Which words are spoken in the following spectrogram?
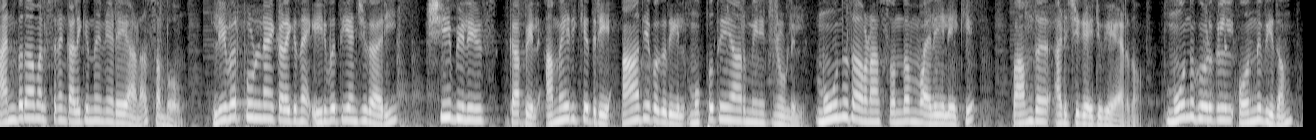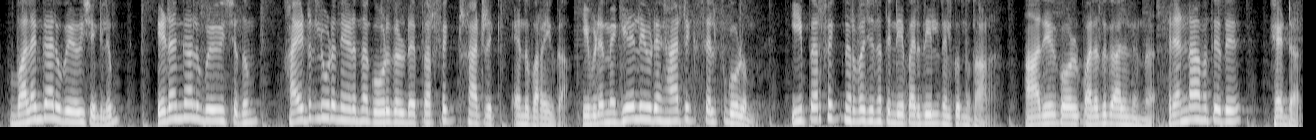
അൻപതാം മത്സരം കളിക്കുന്നതിനിടെയാണ് സംഭവം. ലിവർപൂളിനായി കളിക്കുന്ന ഇരുപത്തിയഞ്ചുകാരി ഷീ ബിലീവ്സ് കപ്പിൽ അമേരിക്കെതിരെ ആദ്യ പകുതിയിൽ മുപ്പത്തിയാറ് മിനിറ്റിനുള്ളിൽ മൂന്ന് തവണ സ്വന്തം വലയിലേക്ക് പന്ത് അടിച്ചു കയറ്റുകയായിരുന്നു മൂന്ന് ഗോളുകളിൽ ഒന്ന് വീതം വലങ്കാൽ ഉപയോഗിച്ചെങ്കിലും ഇടങ്കാൽ ഉപയോഗിച്ചതും ഹൈഡറിലൂടെ നേടുന്ന ഗോളുകളുടെ പെർഫെക്റ്റ് ഹാട്രിക് എന്ന് പറയുക. ഇവിടെ മെഗേലയുടെ ഹാട്രിക് സെൽഫ് ഗോളും ഈ പെർഫെക്റ്റ് നിർവചനത്തിന്റെ പരിധിയിൽ നിൽക്കുന്നതാണ്. ആദ്യ ഗോൾ വലതുകാലിൽ നിന്ന് രണ്ടാമത്തേത് ഹെഡർ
